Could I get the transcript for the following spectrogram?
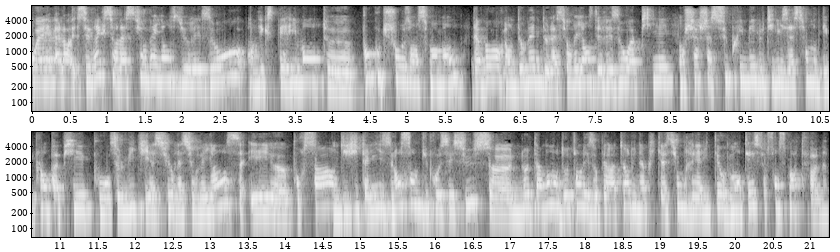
Ouais, alors c'est vrai que sur la surveillance du réseau, on expérimente euh, beaucoup de choses en ce moment. D'abord, dans le domaine de la surveillance des réseaux à pied, on cherche à supprimer l'utilisation des plans papier pour celui qui assure la surveillance. Et euh, pour ça, on digitalise l'ensemble du processus, euh, notamment en dotant les opérateurs d'une application de réalité augmentée sur son smartphone.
